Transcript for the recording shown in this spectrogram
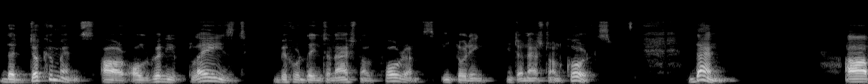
the documents are already placed before the international forums, including international courts. Then, uh,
